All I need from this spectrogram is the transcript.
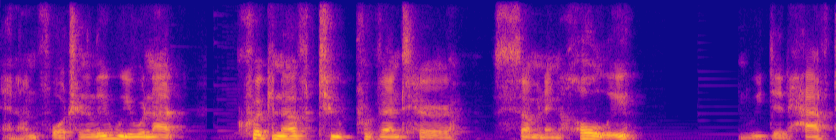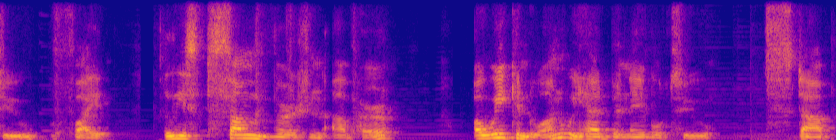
and unfortunately, we were not quick enough to prevent her summoning Holy. We did have to fight at least some version of her. A weakened one, we had been able to stop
